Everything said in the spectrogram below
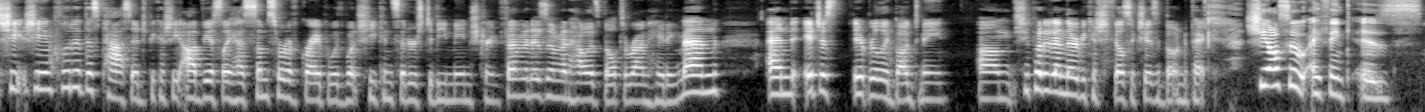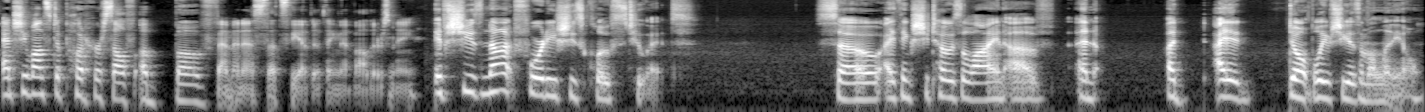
she she included this passage because she obviously has some sort of gripe with what she considers to be mainstream feminism and how it's built around hating men, and it just it really bugged me. Um, she put it in there because she feels like she has a bone to pick. She also, I think, is and she wants to put herself above feminists. That's the other thing that bothers me. If she's not forty, she's close to it. So I think she toes the line of an a I don't believe she is a millennial.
